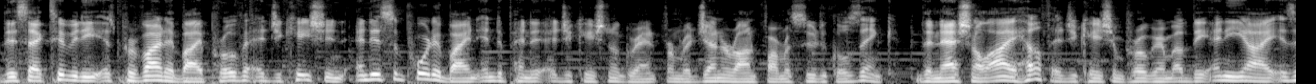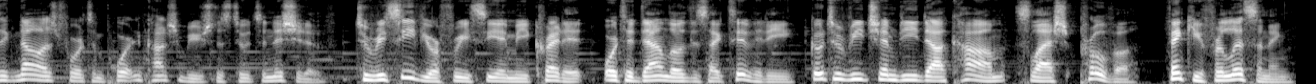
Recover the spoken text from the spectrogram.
This activity is provided by Prova Education and is supported by an independent educational grant from Regeneron Pharmaceuticals Inc. The National Eye Health Education Program of the NEI is acknowledged for its important contributions to its initiative. To receive your free CME credit or to download this activity, go to reachmd.com slash Prova. Thank you for listening.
